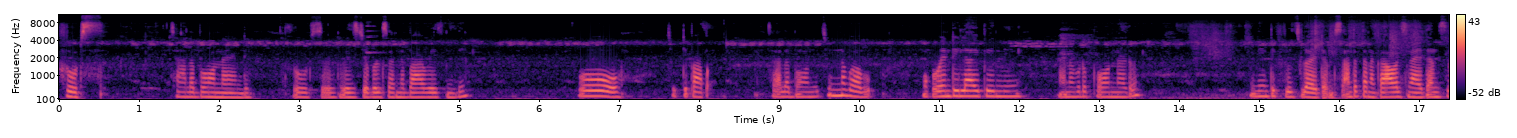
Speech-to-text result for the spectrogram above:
ఫ్రూట్స్. చాలా బాగున్నాయండి. ఫ్రూట్స్ వెజిటేబుల్స్ అన్నీ బాగా వేసింది. ఓ చిట్టి పాప. చాలా బాగుంది. చిన్న బాబు. ఒక వెంట ఇలా అయిపోయింది. ఆయన కూడా బాగున్నాడు. ఇదేంటి ఫ్రిడ్జ్లో ఐటమ్స్? అంటే తనకు కావాల్సిన ఐటమ్స్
